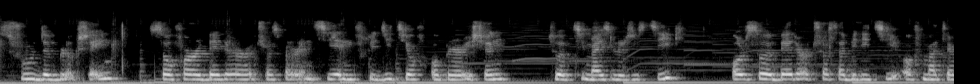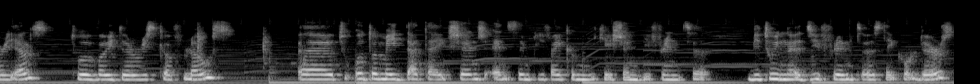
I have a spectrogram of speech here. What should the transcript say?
through the blockchain. So, for a better transparency and fluidity of operation to optimize logistics, also a better traceability of materials to avoid the risk of loss, uh, to automate data exchange and simplify communication different, uh, between uh, different uh, stakeholders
